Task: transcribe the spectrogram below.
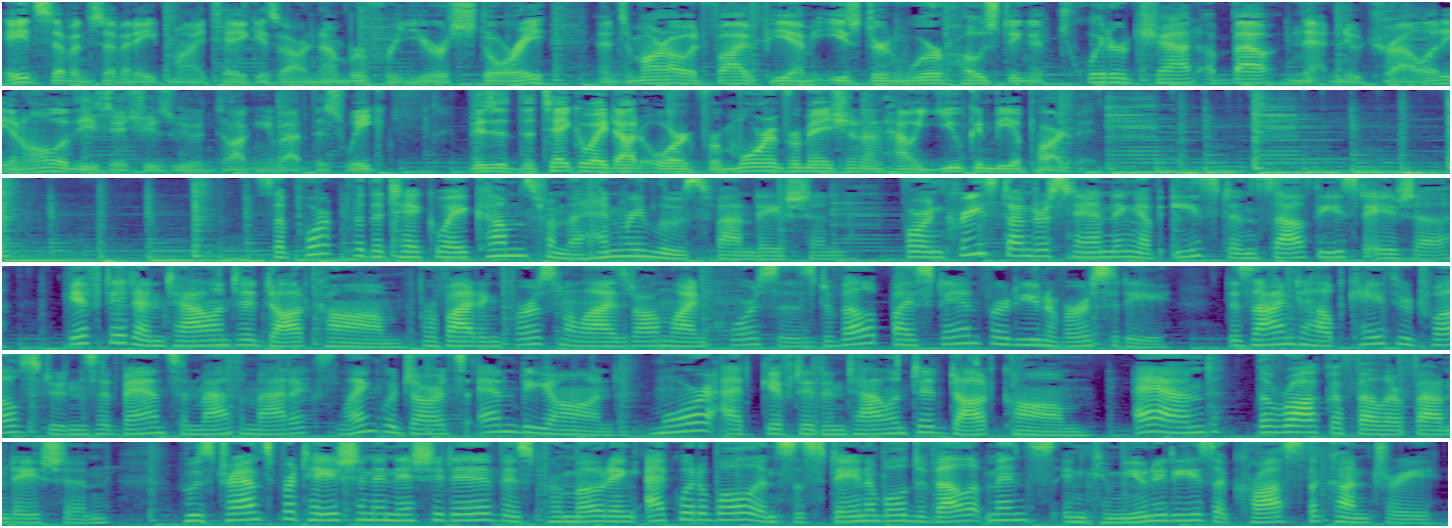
8778 My Take is our number for your story. And tomorrow at 5 p.m. Eastern, we're hosting a Twitter chat about net neutrality and all of these issues we've been talking about this week. Visit thetakeaway.org for more information on how you can be a part of it. Support for The Takeaway comes from the Henry Luce Foundation. For increased understanding of East and Southeast Asia, giftedandtalented.com, providing personalized online courses developed by Stanford University designed to help K 12 students advance in mathematics, language arts, and beyond. More at giftedandtalented.com. And the Rockefeller Foundation, whose transportation initiative is promoting equitable and sustainable developments in communities across the country.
